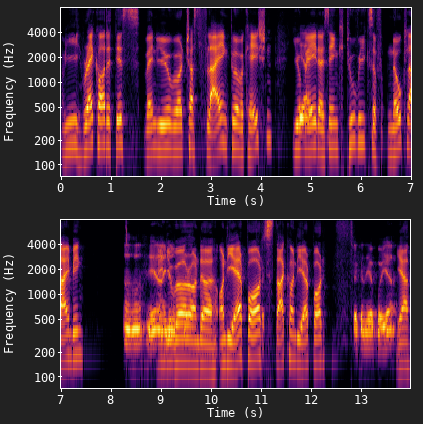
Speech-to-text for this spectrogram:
We recorded this when you were just flying to a vacation. You Yeah. made, I think, two weeks of no climbing, Uh huh. Yeah. I and you know. were on the on the airport, stuck on the airport. stuck on the airport. Yeah. Yeah.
